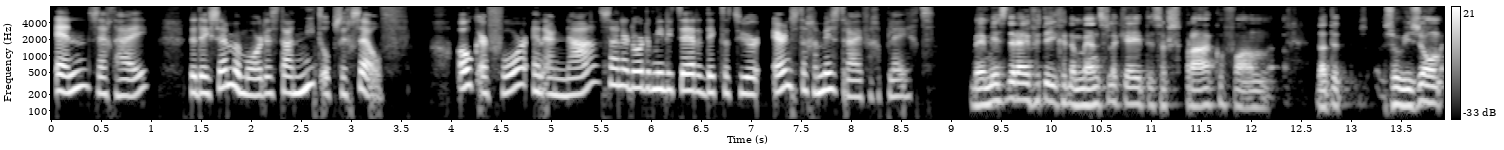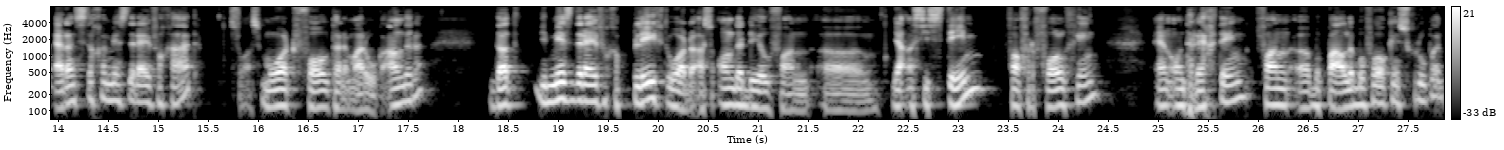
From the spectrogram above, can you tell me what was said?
En, zegt hij, de decembermoorden staan niet op zichzelf. Ook ervoor en erna zijn er door de militaire dictatuur ernstige misdrijven gepleegd. Bij misdrijven tegen de menselijkheid is er sprake van dat het sowieso om ernstige misdrijven gaat, zoals moord, folter, maar ook andere dat die misdrijven gepleegd worden als onderdeel van uh, ja, een systeem van vervolging en ontrechting van uh, bepaalde bevolkingsgroepen.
